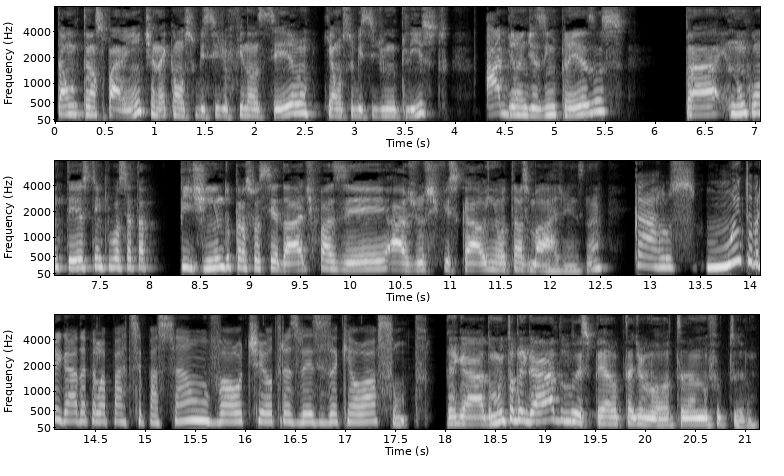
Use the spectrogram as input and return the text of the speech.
tão transparente, né, que é um subsídio financeiro, que é um subsídio implícito a grandes empresas, para num contexto em que você está pedindo para a sociedade fazer ajuste fiscal em outras margens, né? Carlos, muito obrigada pela participação. Volte outras vezes aqui ao assunto. Obrigado, muito obrigado. Espero estar de volta no futuro.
